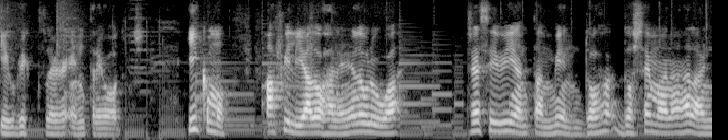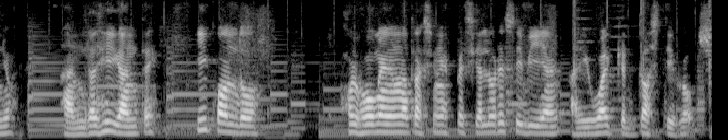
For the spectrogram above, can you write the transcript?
y Ric Flair, entre otros. Y como afiliados a la NWA, recibían también dos, dos semanas al año André Gigante y cuando Hulk Hogan en una atracción especial lo recibían al igual que Dusty Rose.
